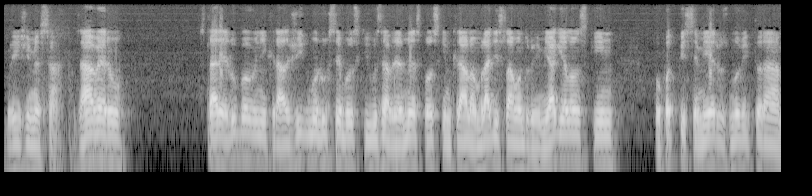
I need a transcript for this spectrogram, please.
blížime sa k záveru Staré Ľubovni král Žigmund Luxemburský uzavrel mier s polským kráľom Vladislavom II. Jagielonským po podpise mieru zmluvy, ktorá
